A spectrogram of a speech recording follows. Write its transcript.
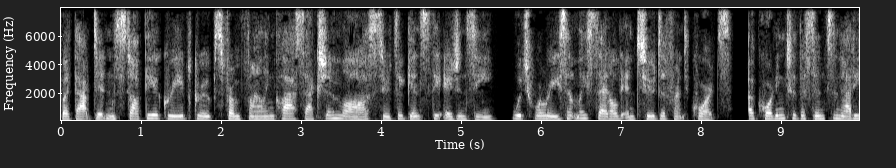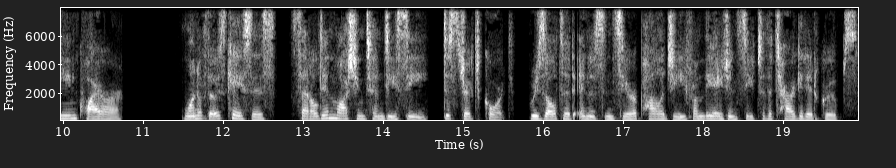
but that didn't stop the aggrieved groups from filing class action lawsuits against the agency, which were recently settled in two different courts, according to the Cincinnati Enquirer. One of those cases, settled in Washington, D.C., District Court, resulted in a sincere apology from the agency to the targeted groups,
